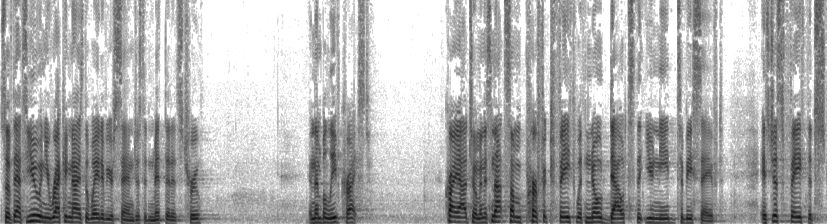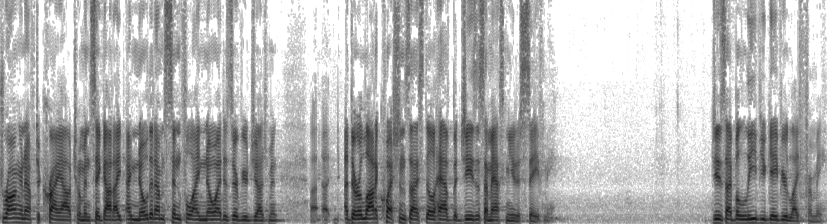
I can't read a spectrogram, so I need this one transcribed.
So if that's you and you recognize the weight of your sin, just admit that it's true. And then believe Christ cry out to Him. And it's not some perfect faith with no doubts that you need to be saved. It's just faith that's strong enough to cry out to Him and say, God, I, I know that I'm sinful. I know I deserve your judgment. Uh, uh, there are a lot of questions I still have, but Jesus, I'm asking you to save me. Jesus, I believe you gave your life for me.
